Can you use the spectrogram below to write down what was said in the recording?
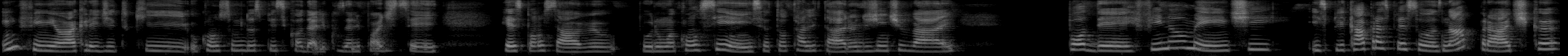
enfim, eu acredito que o consumo dos psicodélicos ele pode ser responsável por uma consciência totalitária onde a gente vai poder finalmente explicar para as pessoas na prática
